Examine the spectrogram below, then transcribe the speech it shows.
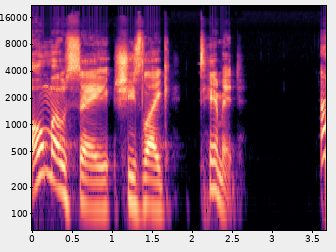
almost say she's like timid. Um,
